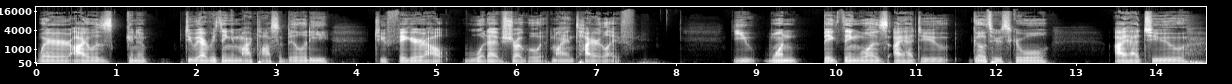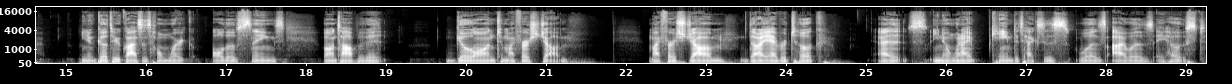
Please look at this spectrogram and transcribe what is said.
where I was to do everything in my possibility to figure out what I've struggled with my entire life. You one big thing was I had to go through school, I had to you know go through classes, homework, all those things. But on top of it, go on to my first job. my first job that I ever took as you know when I came to Texas was I was a host.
